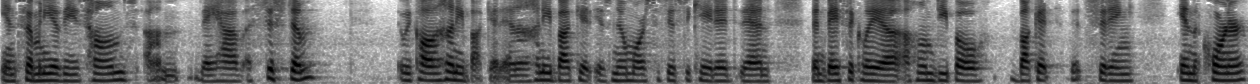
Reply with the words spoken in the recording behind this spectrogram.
in so many of these homes, um, they have a system that we call a honey bucket. And a honey bucket is no more sophisticated than, than basically a, a Home Depot bucket that's sitting in the corner.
